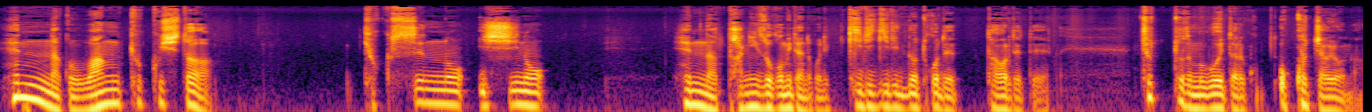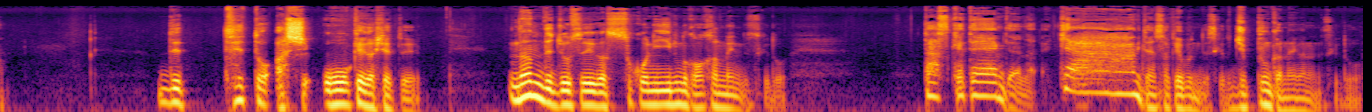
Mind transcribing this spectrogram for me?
変なこう湾曲した曲線の石の変な谷底みたいなとこにギリギリのとこで倒れててちょっとでも動いたら落っこっちゃうような。で手と足大怪我しててなんで女性がそこにいるのかわかんないんですけど助けてみたいな、キャーみたいな叫ぶんですけど、10分間の映画なんですけど、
